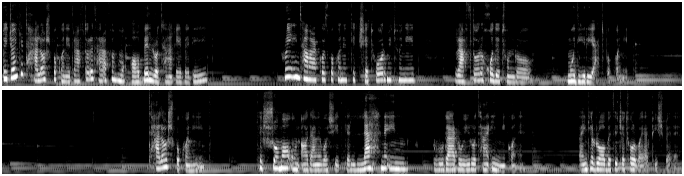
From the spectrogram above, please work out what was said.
به جای اینکه تلاش بکنید رفتار طرف مقابل رو تغییر بدید روی این تمرکز بکنید که چطور می‌تونید رفتار خودتون رو مدیریت بکنید تلاش بکنید که شما اون آدمه باشید که لحن این رو در روی رو تعیین می‌کنه و اینکه رابطه چطور باید پیش بره.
